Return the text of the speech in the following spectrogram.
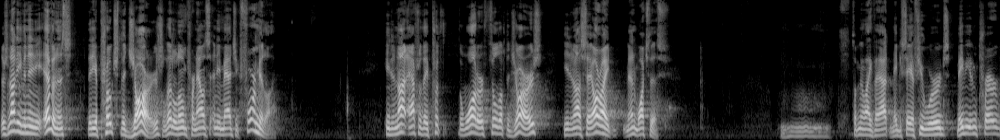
There's not even any evidence that he approached the jars, let alone pronounce any magic formula. He did not, after they put the water, filled up the jars, he did not say, All right, men, watch this. Something like that. Maybe say a few words, maybe even prayer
